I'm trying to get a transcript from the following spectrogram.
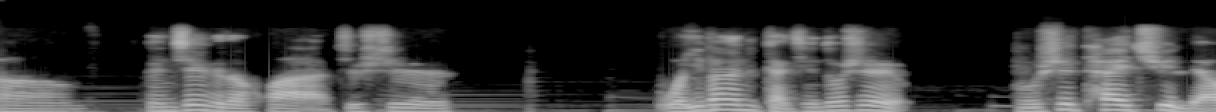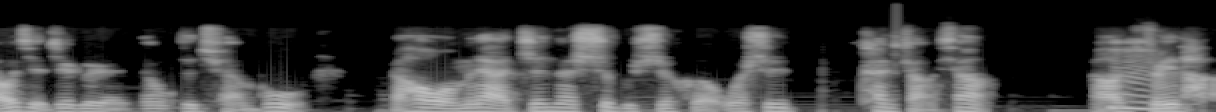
嗯。跟这个的话，就是我一般感情都是不是太去了解这个人的的全部，然后我们俩真的适不适合，我是看长相，然后追他，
